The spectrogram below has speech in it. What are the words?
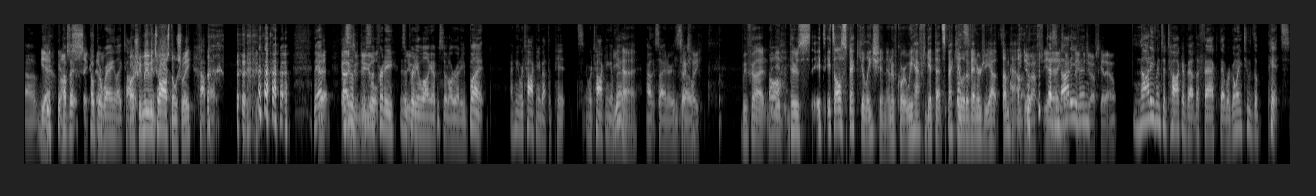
Um, Yeah, hope, that's a they, sick hope they're wearing like top Right, should we move into Arsenal, shall we? top hat. the Yeah, this is, a, this is a pretty this is a pretty long episode already, but I mean we're talking about the pits and we're talking about Yeah, outsiders. Exactly. We've got. Oh. It, there's. It's it's all speculation, and of course we have to get that speculative energy out somehow. We do have to. Yeah, That's not exactly. even- We do have to get it out. Not even to talk about the fact that we're going to the pits,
